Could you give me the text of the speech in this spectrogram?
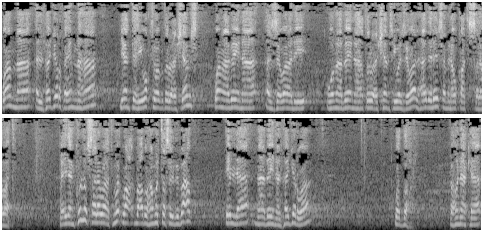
وأما الفجر فإنها ينتهي وقتها بطلوع الشمس وما بين الزوال وما بين طلوع الشمس والزوال هذا ليس من أوقات الصلوات. فإذا كل الصلوات بعضها متصل ببعض إلا ما بين الفجر والظهر. فهناك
